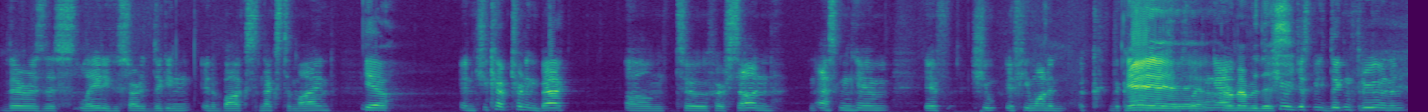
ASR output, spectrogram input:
there is this lady who started digging in a box next to mine, yeah, and she kept turning back um, to her son and asking him if she if he wanted a, the yeah, yeah, that she yeah. was yeah, looking I at. remember this. She would just be digging through, and then,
